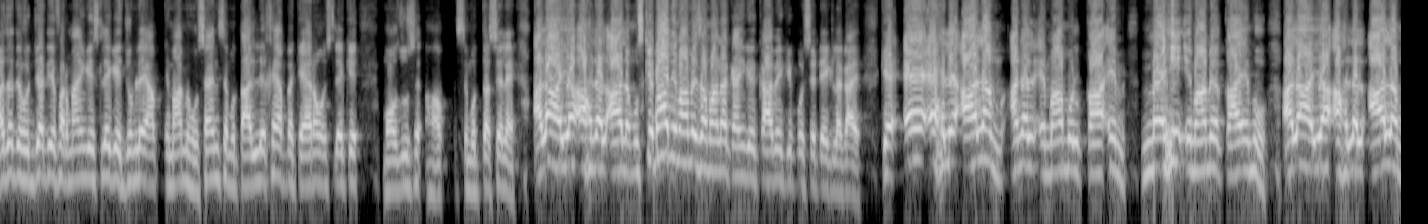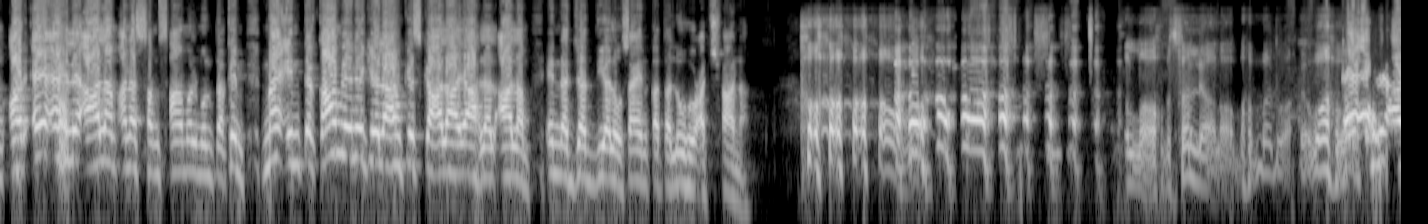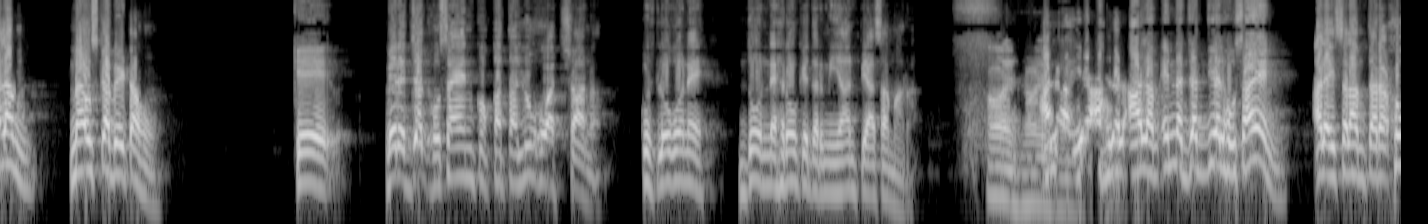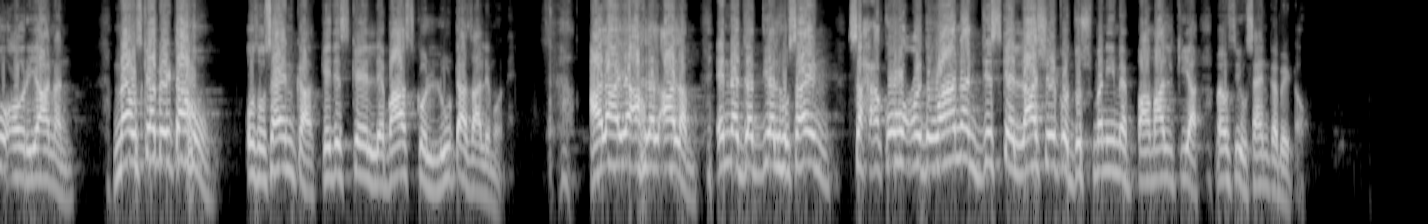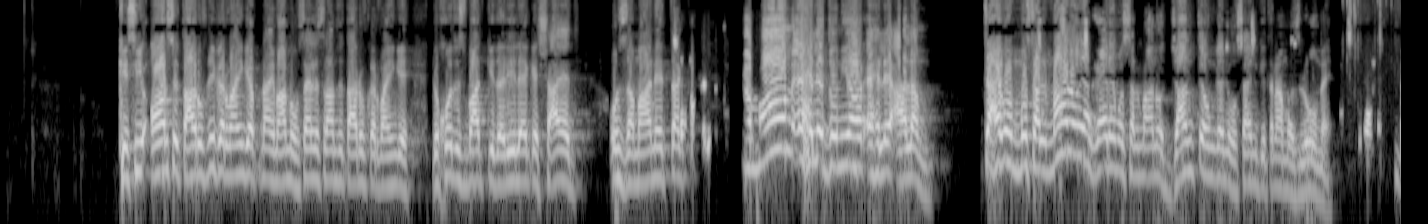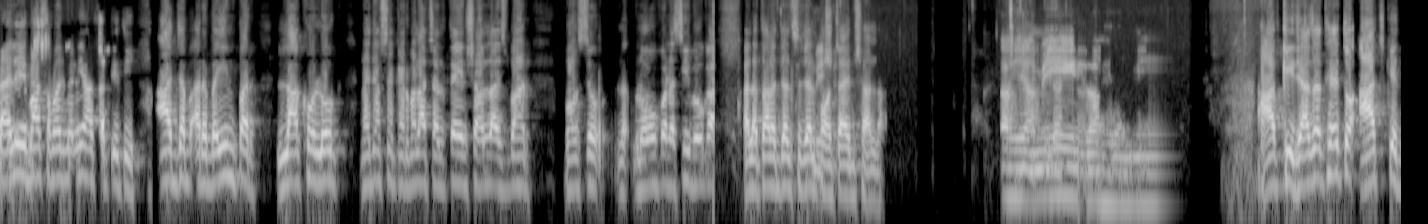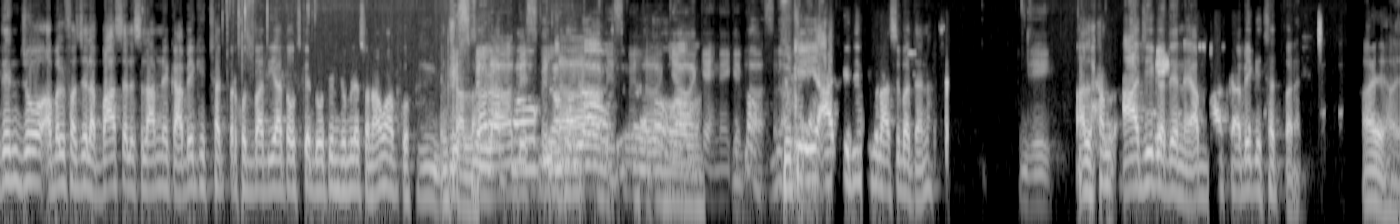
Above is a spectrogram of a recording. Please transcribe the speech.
हज़रत हज़रत ये फरमाएँगे इसलिए कि जुमले इमाम हुसैन से मुतल है अब मैं कह रहा हूँ इसलिए कि मौजू से, हाँ, से मुतसिल है। अला अहल आलम उसके बाद इमाम जमाना कहेंगे काबे की पुल से टेक लगाए कि एहल आलम अनल इमामुल कायम मैं ही इमाम कायम हूँ। अला अहल आलम और एहल आलम अन शमसामुल मुंतकिम मैं इंतकाम लेने के लिए हूँ किसका? अला अहल आलम इन नजद्दी अल हुसैन कतलूह अच्छा ना अल्लाह मोहम्मद वाह आलम मैं उसका बेटा हूँ। कि मेरे जद हुसैन को कतलू हो अच्छाना कुछ लोगों ने दो नहरों के दरमियान प्यासा मारा। हाय हाय आलम इन जद्दी अल हुसैन अलैहिस्सलाम तरहु और यानन। मैं उसका बेटा हूँ उस हुसैन का कि जिसके लिबास को लूटा जालिमों ने। अला या अहलल आलम इन जद्दी अल हुसैन सहको उदवानन जिसके लाशे को दुश्मनी में पामाल किया मैं उसी हुसैन का बेटा हूँ। किसी और से तारुफ नहीं करवाएँगे अपना इमाम हुसैन अलैहिस्सलाम से तारुफ करवाएँगे। जो खुद इस बात की दलील है कि शायद उस जमाने तक तमाम अहले दुनिया और अहले आलम चाहे वो मुसलमान हो या गैर मुसलमान हो जानते होंगे कि हुसैन कितना मजलूम है। पहले ये बात समझ में नहीं आ सकती थी। आज जब अरबईन पर लाखों लोग नजफ से करबला चलते हैं इंशाल्लाह इस बार बहुत से लोगों को नसीब होगा। अल्लाह ताला जल्द से जल्द। पहुँचाए आमीन। आपकी इजाज़त है। तो आज के दिन जो अबुल फजल अब्बास ने काबे की छत पर खुतबा दिया था उसके दो तीन जुमले सुनाऊं आपको क्योंकि ये आज के दिन की मुनासिबत है ना। जी। अलहम आज ही का दिन है अब्बास काबे की छत पर है। हाय हाय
